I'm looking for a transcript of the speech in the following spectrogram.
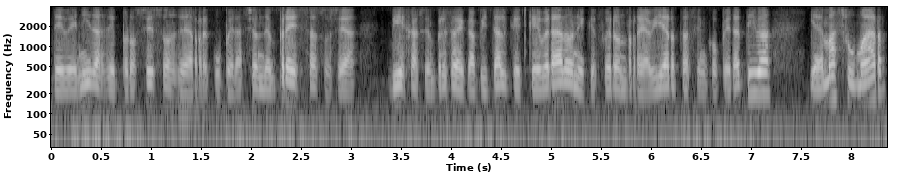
devenidas de procesos de recuperación de empresas, o sea, viejas empresas de capital que quebraron y que fueron reabiertas en cooperativa, y además sumar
